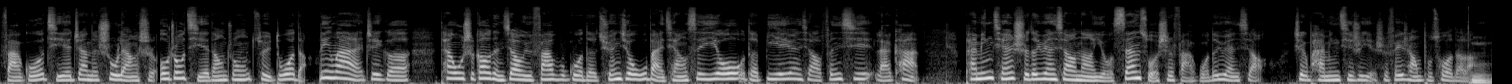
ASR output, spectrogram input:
法国企业占的数量是欧洲企业当中最多的。另外，这个泰晤士高等教育发布过的全球五百强 CEO 的毕业院校分析来看，排名前十的院校呢，有三所是法国的院校。这个排名其实也是非常不错的了。嗯，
